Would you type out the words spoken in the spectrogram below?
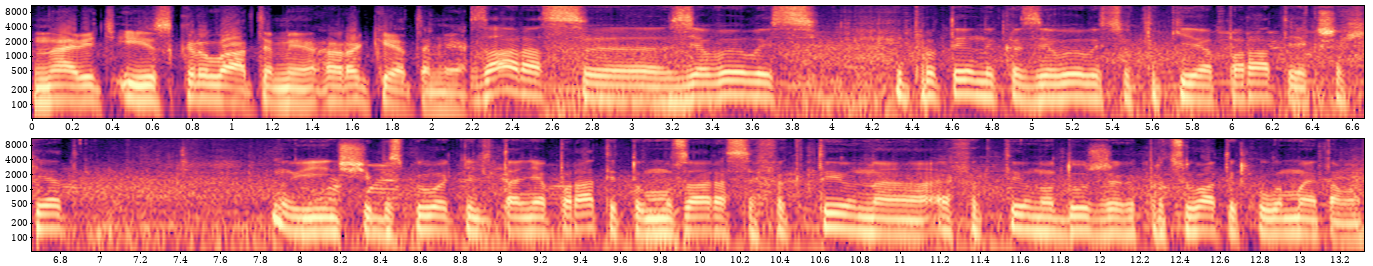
навіть і з крилатими ракетами. Зараз з'явились у противника з'явились такі апарати, як шахет, ну і інші безпілотні літальні апарати, тому зараз ефективно, ефективно дуже працювати кулеметами.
